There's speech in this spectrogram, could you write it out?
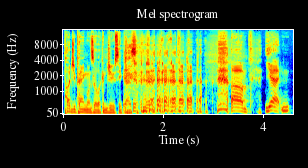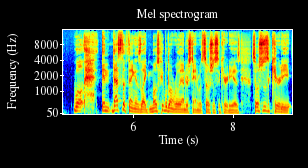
Pudgy penguins are looking juicy, guys. um, yeah, well, and that's the thing is like most people don't really understand what Social Security is. Social Security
